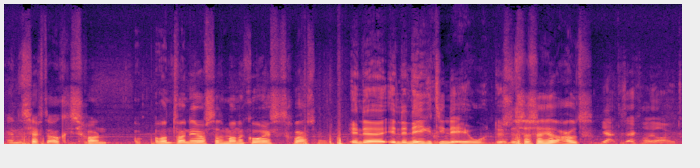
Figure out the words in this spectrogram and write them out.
En het zegt ook iets gewoon... Want wanneer was dat mannenkoor heeft het gebouwd? In de, in de 19e eeuw. Dus, Dus dat is heel oud. ja, het is echt wel heel oud.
